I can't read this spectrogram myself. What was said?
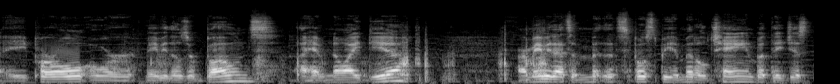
A pearl, or maybe those are bones. I have no idea. Or maybe that's a that's supposed to be a metal chain, but they just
